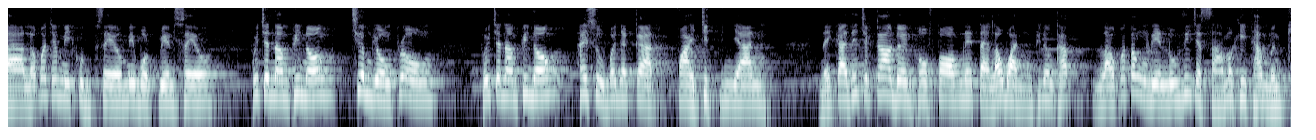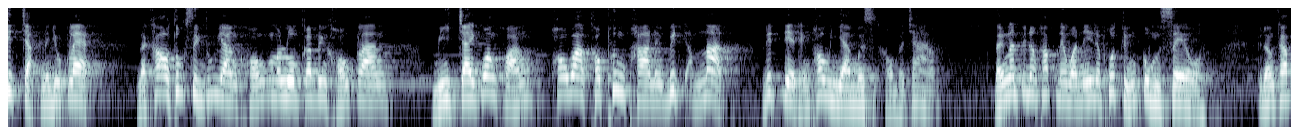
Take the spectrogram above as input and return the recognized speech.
ดาห์เราก็จะมีกลุ่มเซลล์มีบทเรียนเซลล์เพื่อจะนำพี่น้องเชื่อมโยงพระองค์ เพื่อจะนำพี่น้องให้สู่บรรยากาศฝ่ายจิตวิญญาณ ในการที่จะก้าวเดินเพอร์ฟอร์มในแต่ละวันพี่น้องครับ เราก็ต้องเรียนรู้ที่จะสามัคคีทำเหมือนคิดจักในยุคแรก และเขาเอาทุกสิ่งทุกอย่างของมารวมกันเป็นของกลาง มีใจกว้างขวาง เพราะว่าเขาพึ่งพาในวิทย์อำนาจฤทธิเดชแห่งพระวิญญาณบริสุทธิ์ของพระเจ้า ดังนั้นพี่น้องครับในวันนี้เราพูดถึงกลุ่มเซลล์พี่น้องครับ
